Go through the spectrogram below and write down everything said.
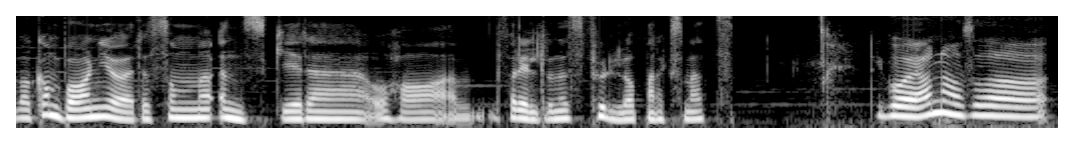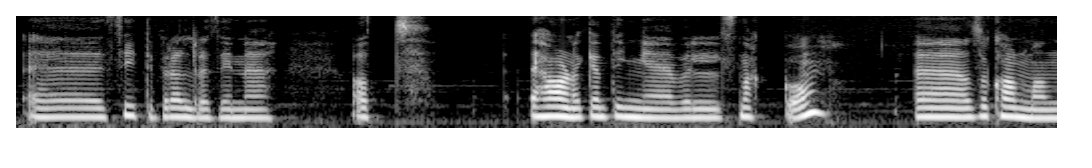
Hva kan barn gjøre som ønsker eh, å ha foreldrenes fulle oppmerksomhet? Det går jo an å eh, si til foreldrene sine at jeg har noen ting jeg vil snakke om. Eh, og så kan man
